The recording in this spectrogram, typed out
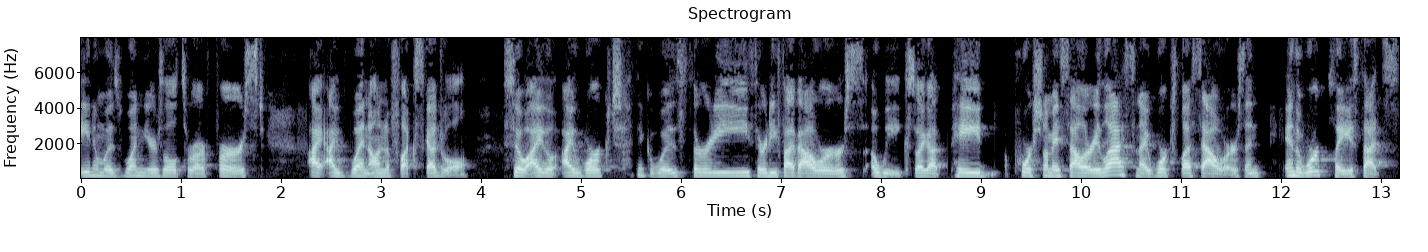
Aiden was one years old to our first, I, I went on a flex schedule. So I I worked, I think it was 30, 35 hours a week. So I got paid a portion of my salary less and I worked less hours. And in the workplace, that's,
